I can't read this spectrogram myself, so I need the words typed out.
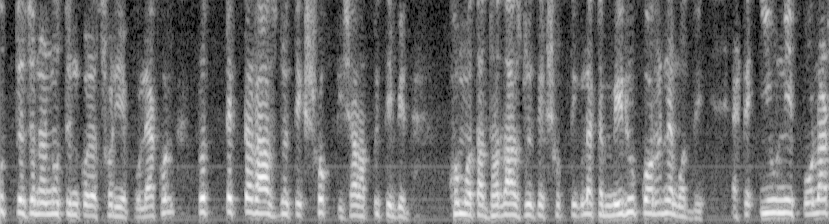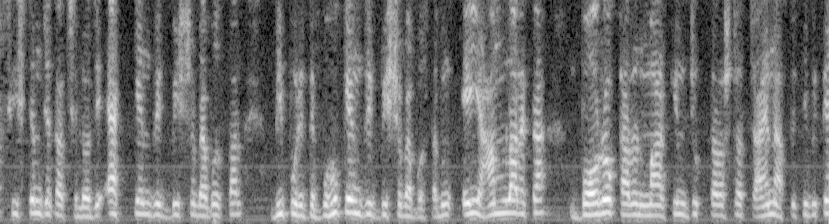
উত্তেজনা নতুন করে ছড়িয়ে পড়ল। এখন প্রত্যেকটা রাজনৈতিক শক্তি, সারা পৃথিবীর ক্ষমতাধর রাজনৈতিক শক্তিগুলো একটা মেরুকরণের মধ্যে, একটা ইউনিপোলার সিস্টেম যেটা ছিল যে এক কেন্দ্রিক বিশ্ব ব্যবস্থার বিপরীতে বহুকেন্দ্রিক বিশ্ব ব্যবস্থা এবং এই হামলার একটা বড় কারণ মার্কিন যুক্তরাষ্ট্র চায় না পৃথিবীতে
